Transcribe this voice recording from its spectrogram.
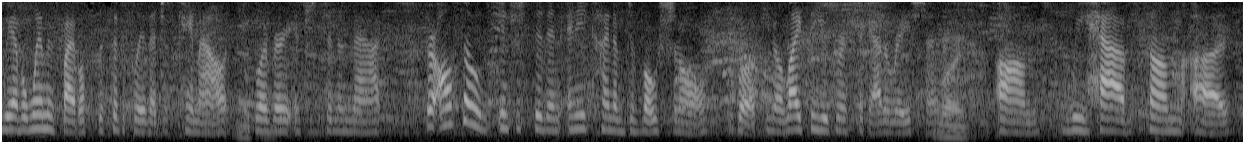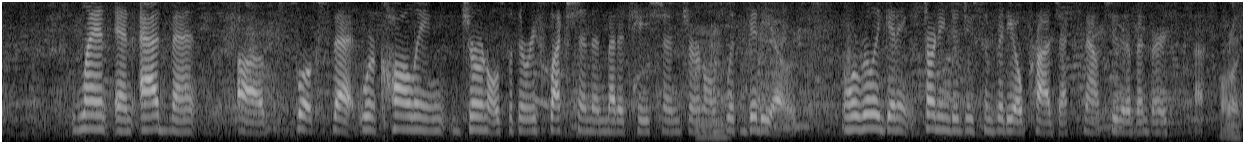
we have a women's Bible specifically that just came out. People are very interested in that. They're also interested in any kind of devotional book, you know, like the Eucharistic Adoration. Right. Um, we have some uh, Lent and Advent uh, books that we're calling journals, but they're reflection and meditation journals Mm-hmm. with videos. And we're really getting starting to do some video projects now too that have been very successful. Right.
